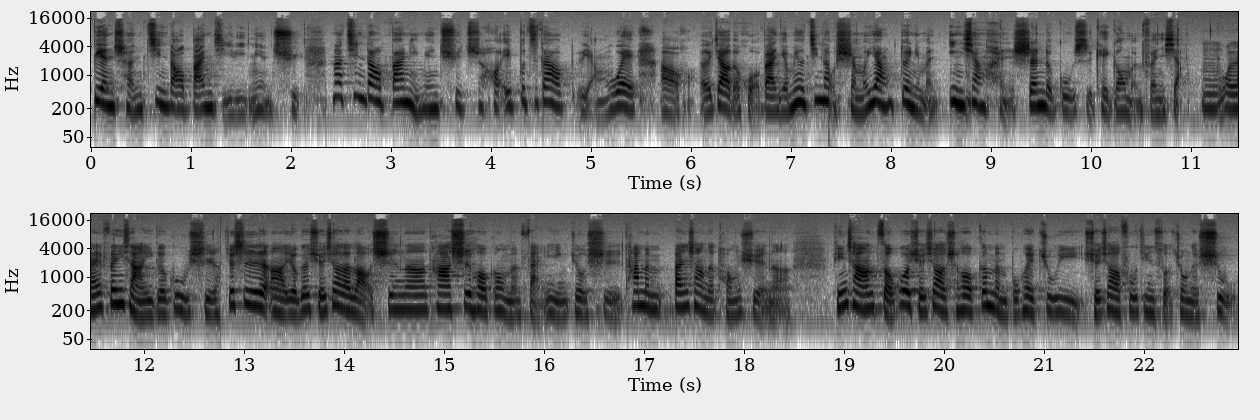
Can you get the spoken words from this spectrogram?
变成进到班级里面去。那进到班里面去之后，诶，不知道两位呃教的伙伴有没有进到什么样对你们印象很深的故事，可以跟我们分享？嗯，我来分享一个故事，就是呃，有个学校的老师呢，他事后跟我们反映，就是他们班上的同学呢，平常走过学校的时候，根本不会注意学校附近所种的树。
